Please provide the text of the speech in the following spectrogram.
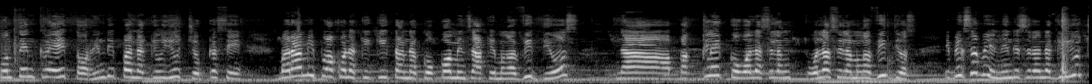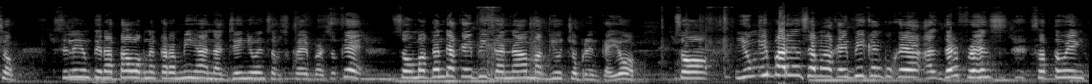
content creator, hindi pa nag-YouTube kasi marami po ako nakikita nagko-comment sa aking mga videos na pag-click ko wala silang wala silang mga videos. Ibig sabihin hindi sila nag-YouTube. Sila yung tinatawag ng karamihan na genuine subscribers. Okay? So maganda kaibigan na mag-YouTube rin kayo. So, yung iba rin sa mga kaibigan ko kaya uh, their friends sa tuwing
